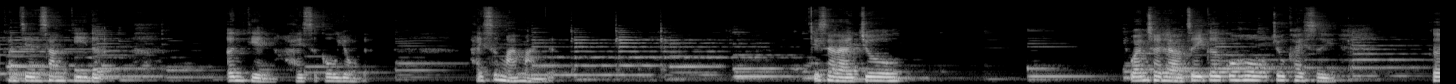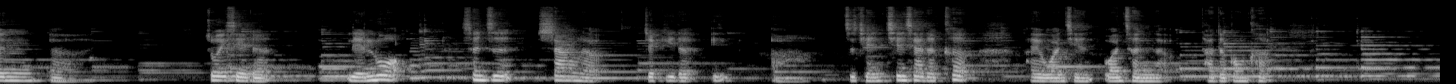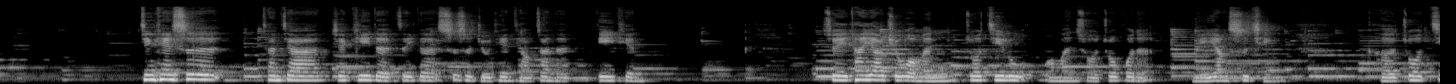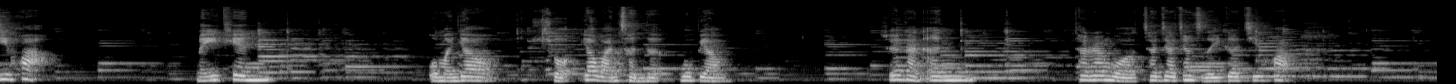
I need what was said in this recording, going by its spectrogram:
看见上帝的恩典还是够用的，还是满满的。接下来就完成了这个过后，就开始跟呃做一些的。联络，甚至上了 Jackie 的一啊之前欠下的课，还有完全完成了他的功课。今天是参加 Jackie 的这个四十九天挑战的第一天，所以他要求我们做记录，我们所做过的每一样事情和做计划，每一天。我们要所要完成的目标，所以感恩他让我参加这样子的一个计划，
